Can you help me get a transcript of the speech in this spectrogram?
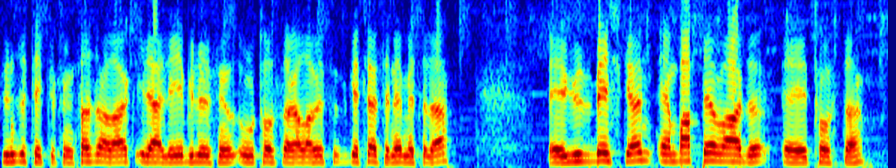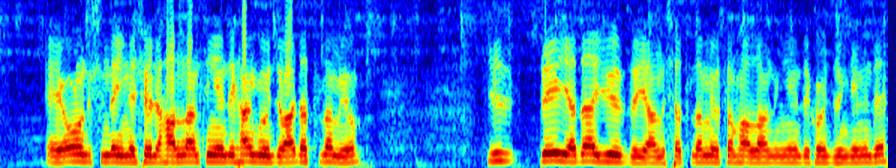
zincir teklifini satın alarak ilerleyebilirsiniz. Uğur Tost'lar alabilirsiniz. Geçen sene mesela e, 105 iken Mbappe vardı e, Tost'ta. E, onun dışında yine şöyle Haaland'ın yerinde hangi oyuncu vardı hatırlamıyorum. 101 ya da 100'dü yanlış hatırlamıyorsam Haaland'ın yerindeki oyuncunun yerinde.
